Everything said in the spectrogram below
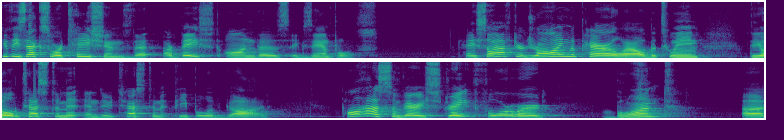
give these exhortations that are based on those examples. Okay, so after drawing the parallel between the Old Testament and New Testament people of God, Paul has some very straightforward, blunt, uh,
